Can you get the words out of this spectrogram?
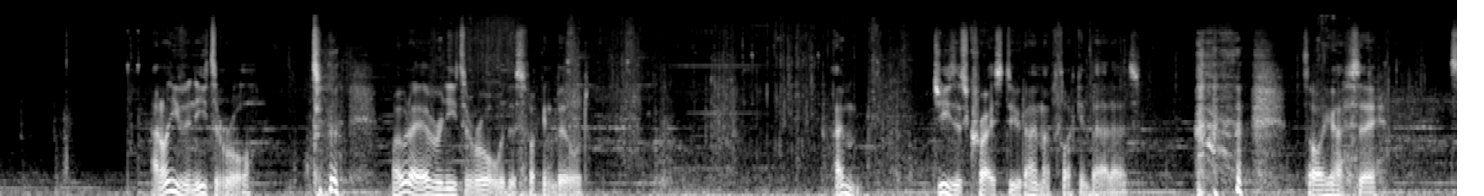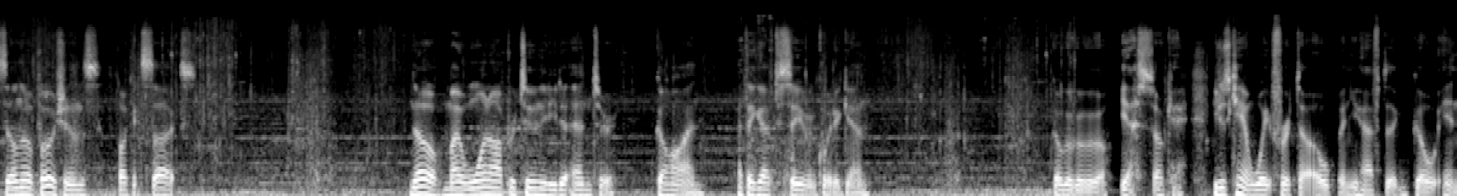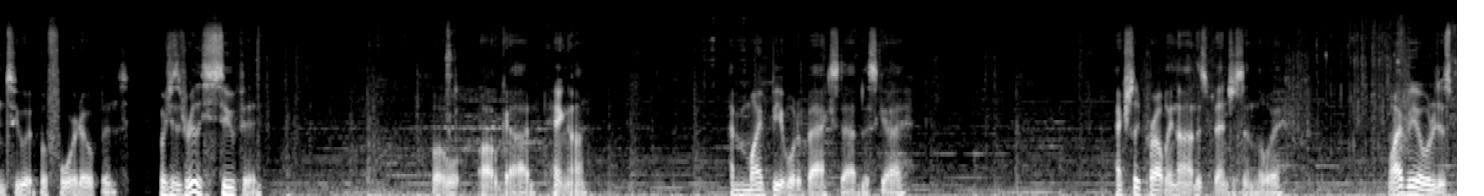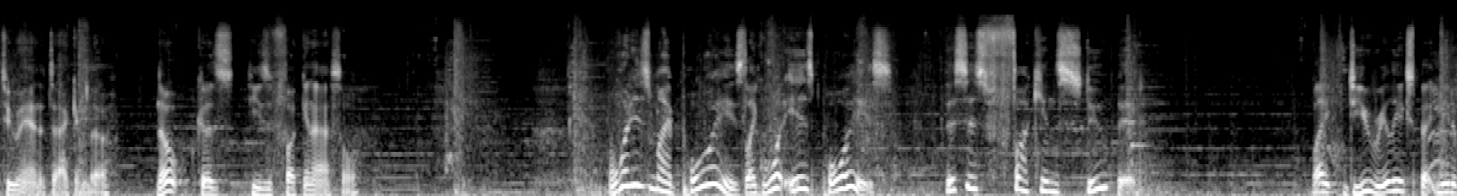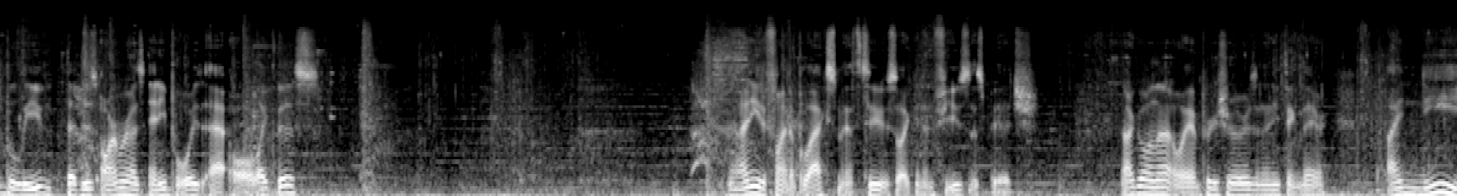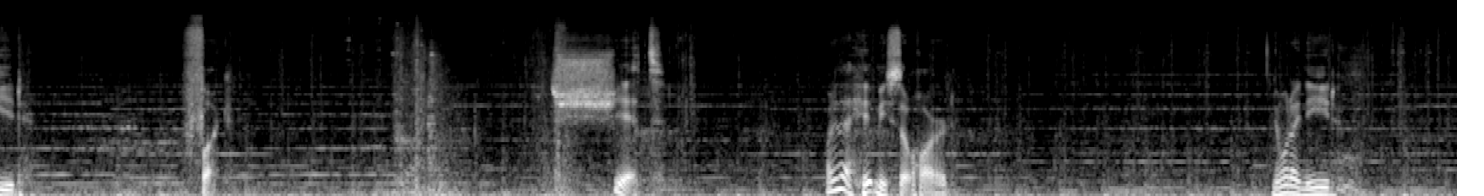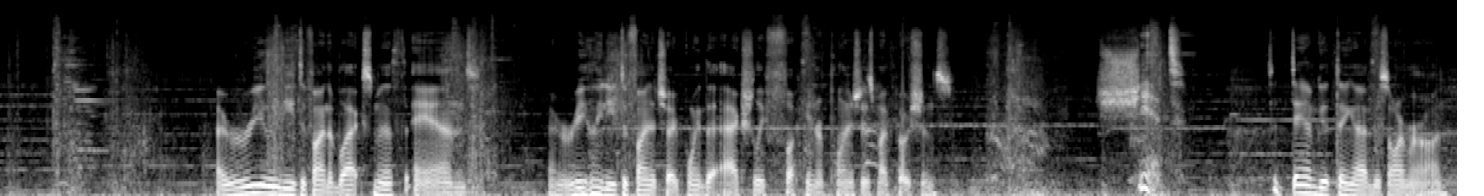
I don't even need to roll. Why would I ever need to roll with this fucking build? I'm... Jesus Christ, dude, I'm a fucking badass. That's all I gotta say. Still no potions. Fucking sucks. No, my one opportunity to enter. Gone. I think I have to save and quit again. Go, go, go, go, go. Yes, okay. You just can't wait for it to open. You have to go into it before it opens. Which is really stupid. Oh, oh god. Hang on. I might be able to backstab this guy. Actually, probably not. This bench is in the way. Might be able to just two-hand attack him, though. Nope, because he's a fucking asshole. What is my poise? Like, what is poise? This is fucking stupid. Like, do you really expect me to believe that this armor has any poise at all like this? I need to find a blacksmith too so I can infuse this bitch. Not going that way, I'm pretty sure there isn't anything there. I need... Fuck. Shit. Why did that hit me so hard? You know what I need? I really need to find a blacksmith and I really need to find a checkpoint that actually fucking replenishes my potions. Shit! It's a damn good thing I have this armor on.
